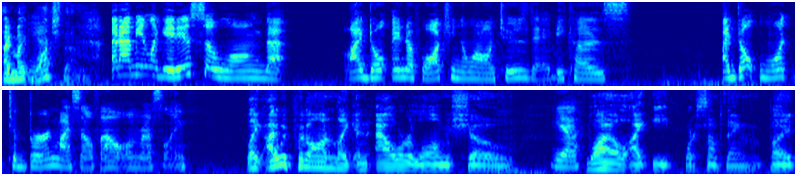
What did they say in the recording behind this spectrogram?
I might Yeah. watch them. And I mean, like, it is so long that I don't end up watching the one on Tuesday because I don't want to burn myself out on wrestling. Like, I would put on like an hour long show Yeah. while I eat or something, but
